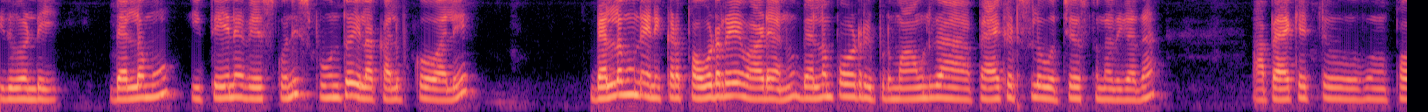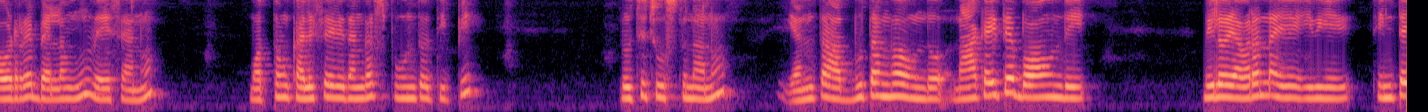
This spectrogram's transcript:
ఇదిగోండి. బెల్లము ఈ తేనె వేసుకొని స్పూన్తో ఇలా కలుపుకోవాలి. బెల్లము నేను ఇక్కడ పౌడరే వాడాను. బెల్లం పౌడర్ ఇప్పుడు మామూలుగా ప్యాకెట్స్లో వచ్చేస్తున్నది కదా. ఆ ప్యాకెట్ పౌడరే బెల్లము వేశాను. మొత్తం కలిసే విధంగా స్పూన్తో తిప్పి రుచి చూస్తున్నాను. ఎంత అద్భుతంగా ఉందో. నాకైతే బాగుంది. మీలో ఎవరన్నా ఇది తింటే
